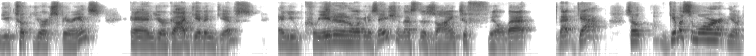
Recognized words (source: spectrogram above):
you took your experience and your God-given gifts and you created an organization that's designed to fill that that gap. So give us some more, you know,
